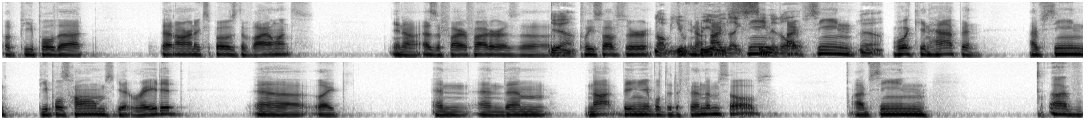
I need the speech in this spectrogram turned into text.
of people that that aren't exposed to violence. You know, as a firefighter, as a Yeah. police officer. No, but you've you know, really I've like seen, it all. I've seen yeah. what can happen. I've seen people's homes get raided, uh, like, and and them not being able to defend themselves. I've seen, I've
